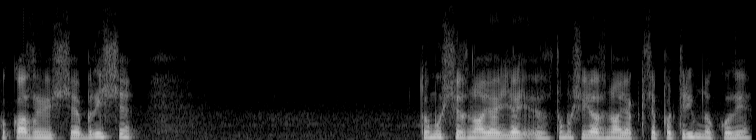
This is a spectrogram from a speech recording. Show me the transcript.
Показую ще ближче. Тому що знаю, я, тому що я знаю, як це потрібно, коли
